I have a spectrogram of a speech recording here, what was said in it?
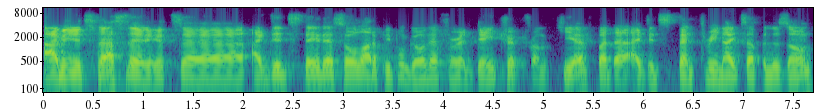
I mean, it's fascinating. It's uh, I did stay there, so a lot of people go there for a day trip from Kiev, but uh, I did spend three nights up in the zone,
